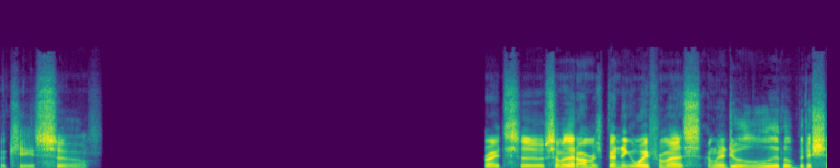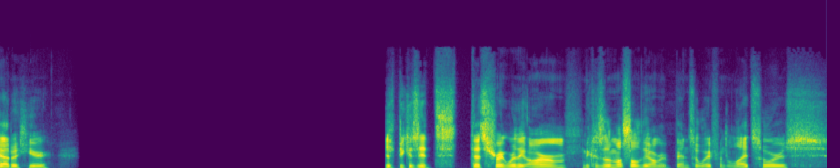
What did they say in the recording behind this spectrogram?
Okay, so Right, so some of that armor is bending away from us. I'm gonna do a little bit of shadow here. Just because it's that's right where the arm, because of the muscle of the arm, bends away from the light source.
